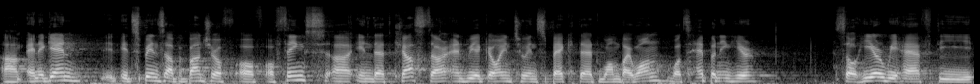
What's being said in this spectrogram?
Um, and again, it, it, spins up a bunch of, of, of things uh, in that cluster, and we are going to inspect that one by one, what's happening here. So here we have the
